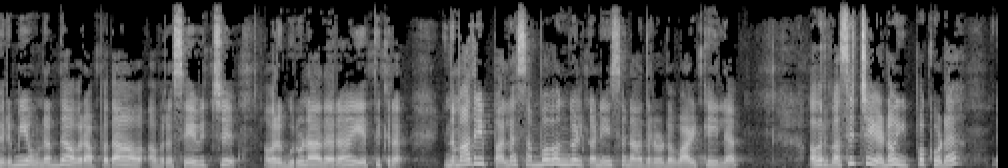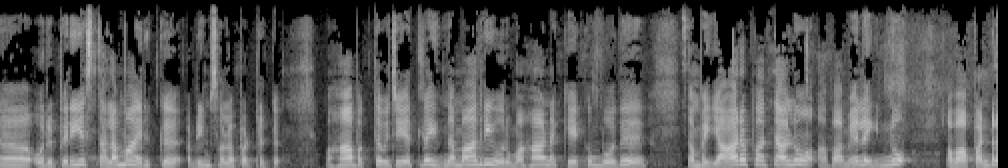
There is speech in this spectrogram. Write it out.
பெருமையை உணர்ந்து அவர் அப்போ தான் அவரை சேவித்து அவரை குருநாதராக ஏற்றுக்கிறார் இந்த மாதிரி பல சம்பவங்கள் கணேசநாதரோட வாழ்க்கையில். அவர் வசித்த இடம் இப்போ கூட ஒரு பெரிய ஸ்தலமாக இருக்குது அப்படின்னு சொல்லப்பட்டிருக்கு. மகாபக்த விஜயத்தில் இந்த மாதிரி ஒரு மகானை கேட்கும்போது நம்ம யாரை பார்த்தாலும் அவள் மேலே இன்னும் அவள் பண்ணுற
